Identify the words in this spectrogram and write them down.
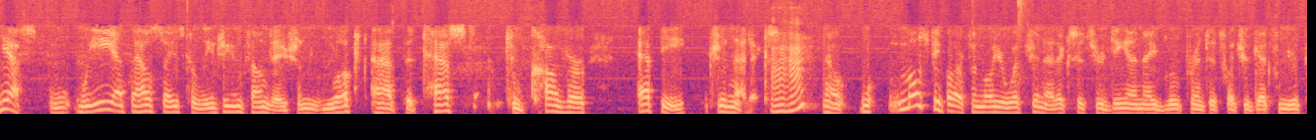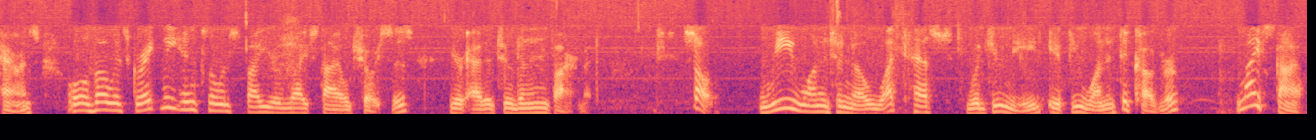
Yes, we at the Health Studies Collegium Foundation looked at the test to cover epigenetics. Mm-hmm. Now, w- most people are familiar with genetics. It's your DNA blueprint, it's what you get from your parents, although it's greatly influenced by your lifestyle choices, your attitude, and environment. So, we wanted to know what tests would you need if you wanted to cover lifestyle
